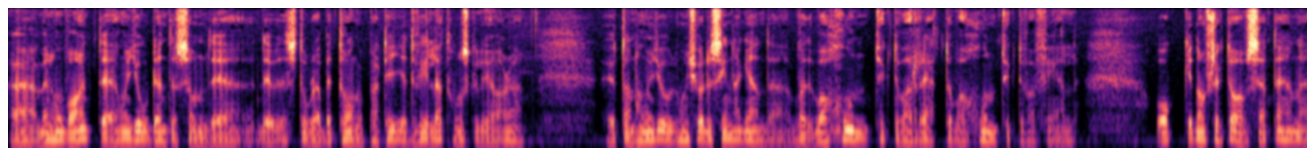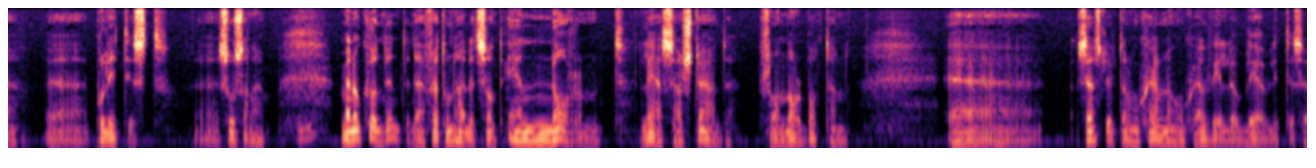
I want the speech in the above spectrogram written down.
Eh, men hon, var inte, hon gjorde inte som det, det stora betongpartiet ville att hon skulle göra. Utan hon, gjorde, hon körde sin agenda. Vad, vad hon tyckte var rätt och vad hon tyckte var fel. Och de försökte avsätta henne eh, politiskt, eh, sossarna. Mm. Men de kunde inte därför att hon hade ett sånt enormt läsarstöd från Norrbotten. Eh, sen slutade hon själv när hon själv ville och blev lite så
